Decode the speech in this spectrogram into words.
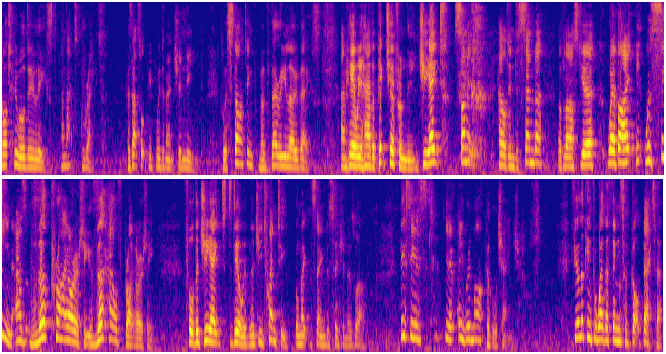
not who will do least. And that's great, because that's what people with dementia need. So we're starting from a very low base. And here we have a picture from the G8 summit held in December of last year, whereby it was seen as the priority, the health priority, for the G8 to deal with. The G20 will make the same decision as well. This is, you know, a remarkable change. If you're looking for whether things have got better,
